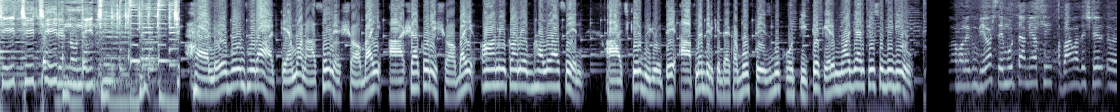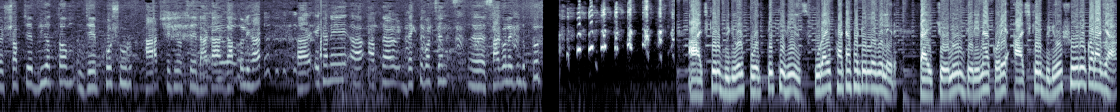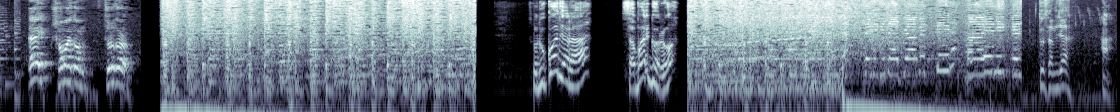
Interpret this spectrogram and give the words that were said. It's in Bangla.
নুনি হ্যালো বন্ধুরা কেমন আছেন সবাই? আশা করি সবাই অনেক অনেক ভালো আছেন। আজকের ভিডিওতে আপনাদেরকে দেখাবো ফেসবুক ও টিকটকের মজার কিছু ভিডিও আসসালামু আলাইকুম ভিউয়ার্স এই মুহূর্তে আমি আছি বাংলাদেশের সবচেয়ে বৃহত্তম যে পশুর হাট সেটি হচ্ছে ঢাকা গাবতলী হাট। আহ, এখানে আহ, আপনার দেখতে পাচ্ছেন আহ, ছাগলের কিন্তু প্রচুর আজকের ভিডিওর প্রত্যেকটি রিলস পুরাই ফাটাফাটি লেভেলের তাই চলুন দেরি না করে আজকের ভিডিও শুরু করা যাক এই সময় কম শুরু করো रुको जरा सबर करो तू समझा हाँ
